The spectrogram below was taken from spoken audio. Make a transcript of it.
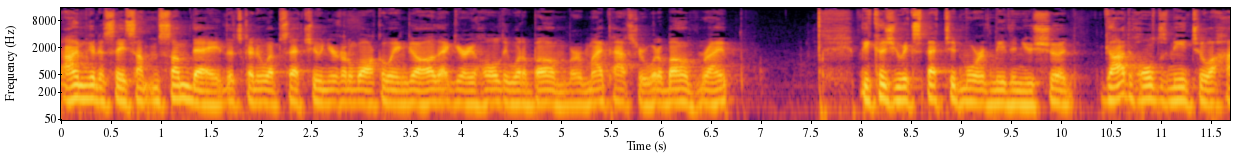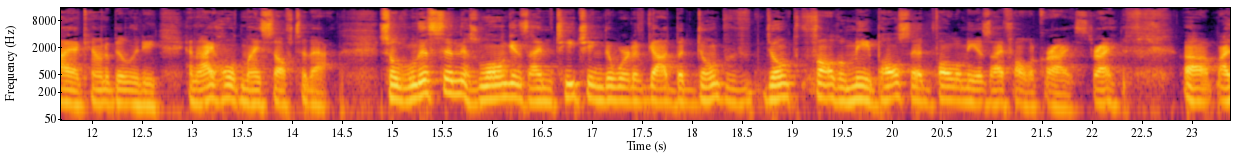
I'm going to say something someday that's going to upset you, and you're going to walk away and go, "Oh, that Gary Holdy, what a bum!" or "My pastor, what a bum!" Right? Because you expected more of me than you should. God holds me to a high accountability, and I hold myself to that. So listen as long as I'm teaching the word of God, but don't don't follow me. Paul said, "Follow me as I follow Christ." Right? Uh, I,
